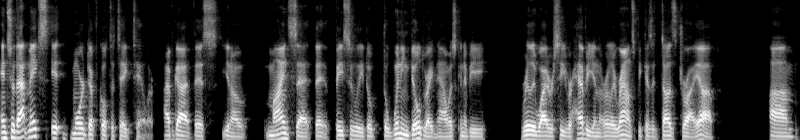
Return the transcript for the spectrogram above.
And so that makes it more difficult to take Taylor. I've got this, you know, mindset that basically the, the winning build right now is going to be really wide receiver heavy in the early rounds because it does dry up. Um,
